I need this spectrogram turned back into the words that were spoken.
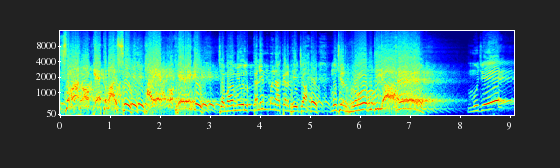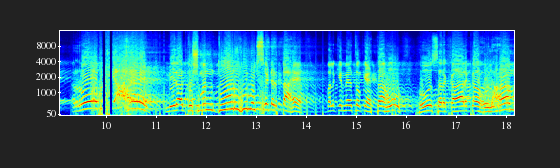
जमानों के एतबार से, हर एक को घेरेंगे। जमामियुल कलिम बनाकर भेजा है, मुझे रोक दिया है। मुझे रोक क्या है? मेरा दुश्मन दूर ही मुझसे डरता है। बल्कि मैं तो कहता हूँ, हो सरकार का गुलाम।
